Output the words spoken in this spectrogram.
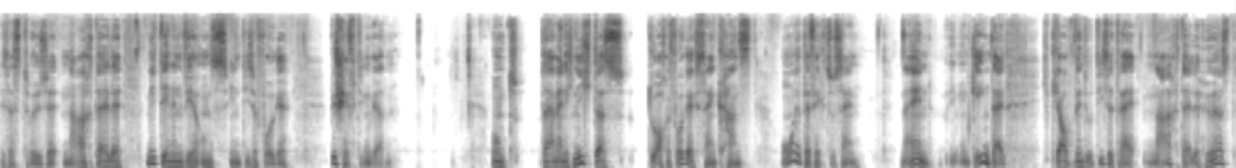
desaströse Nachteile, mit denen wir uns in dieser Folge beschäftigen werden. Und daher meine ich nicht, dass du auch erfolgreich sein kannst, ohne perfekt zu sein. Nein, im Gegenteil. Ich glaube, wenn du diese drei Nachteile hörst,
